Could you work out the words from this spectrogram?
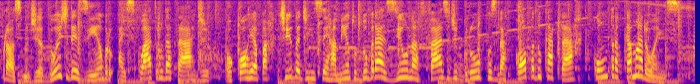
próximo dia 2 de dezembro, às 4 da tarde, ocorre a partida de encerramento do Brasil na fase de grupos da Copa do Catar contra Camarões.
